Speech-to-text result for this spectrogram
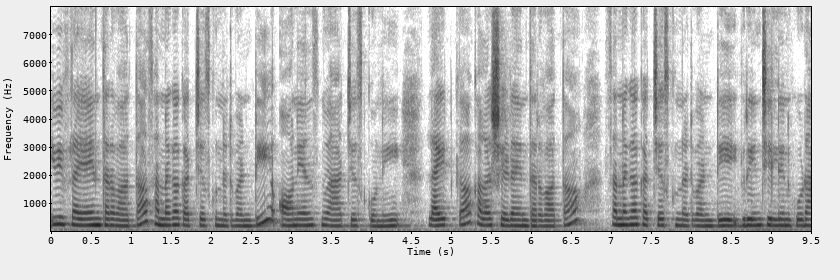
ఇవి ఫ్రై అయిన తర్వాత సన్నగా కట్ చేసుకున్నటువంటి ఆనియన్స్ను యాడ్ చేసుకొని లైట్గా కలర్ షేడ్ అయిన తర్వాత సన్నగా కట్ చేసుకున్నటువంటి గ్రీన్ చిల్లీని కూడా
